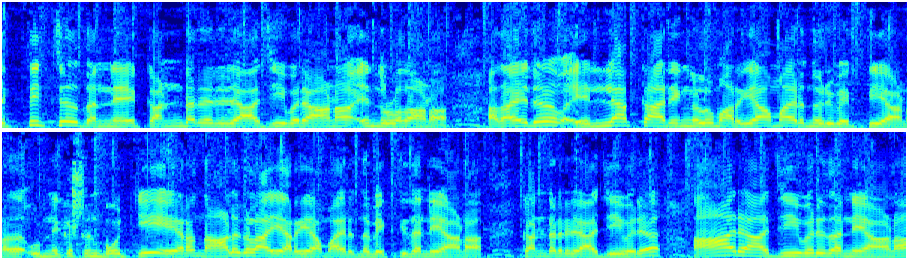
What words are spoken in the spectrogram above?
എത്തിച്ചത് തന്നെ കണ്ഠര് രാജീവരാണ് എന്നുള്ളതാണ്. അതായത് എല്ലാ കാര്യങ്ങളും അറിയാമായിരുന്ന ഒരു വ്യക്തിയാണ്. ഉണ്ണികൃഷ്ണൻ പോറ്റിയെ ഏറെ നാളുകളായി അറിയാമായിരുന്ന വ്യക്തി തന്നെയാണ് കണ്ഠര് രാജീവര്. ആ രാജീവര് തന്നെയാണ്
